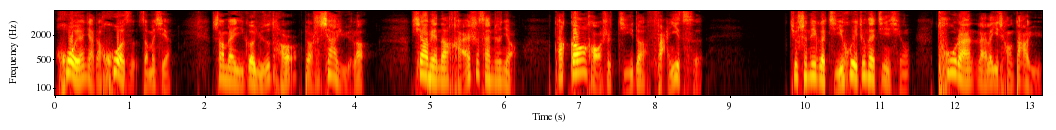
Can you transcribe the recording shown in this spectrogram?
霍元甲的霍字怎么写？上面一个雨字头表示下雨了，下边呢还是三只鸟，它刚好是集的反义词，就是那个集会正在进行，突然来了一场大雨，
